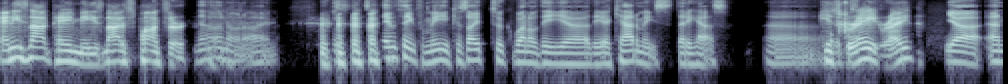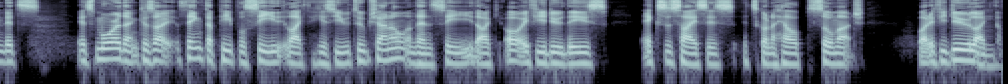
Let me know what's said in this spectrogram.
and he's not paying me. He's not a sponsor. No, no, no. I, it's, it's the same thing for me because I took one of the uh, the academies that he has. Uh, he's great, right? Yeah, and it's it's more than because I think that people see like his YouTube channel and then see like oh if you do these exercises it's going to help so much. But if you do like mm. the,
